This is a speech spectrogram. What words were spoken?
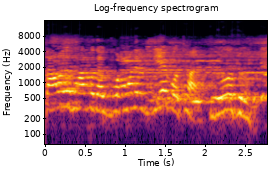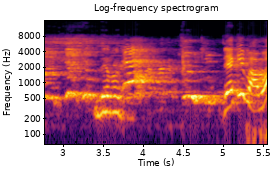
তা আমাদের ভাগ্য দেখব আমাদের বিয়ে কোথায়? দেবো তো। দেবো দেখি বাবা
